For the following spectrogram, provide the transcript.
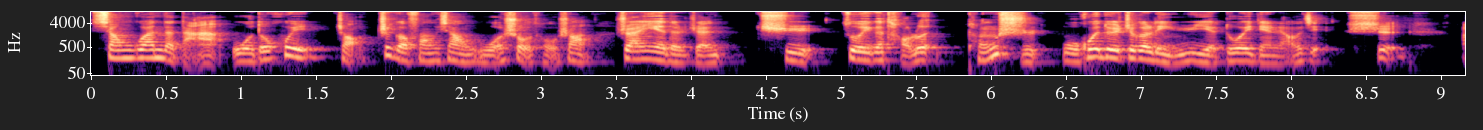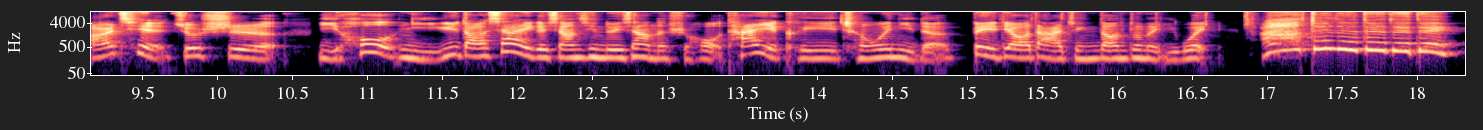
相关的答案，我都会找这个方向我手头上专业的人去做一个讨论。同时，我会对这个领域也多一点了解。是。而且就是以后你遇到下一个相亲对象的时候，他也可以成为你的背调大军当中的一位啊！对对对对对，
